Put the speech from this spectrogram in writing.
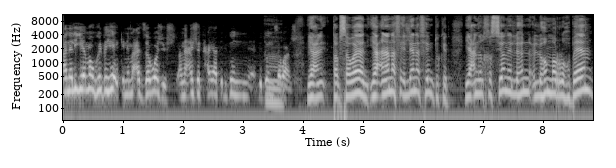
أنا لي موهبة هيك إني ما أتزوجش أنا عشت حياتي بدون بدون آه. زواج. يعني طب ثواني يعني أنا في اللي أنا فهمته كده يعني الخصيان اللي هن اللي هم الرهبان no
